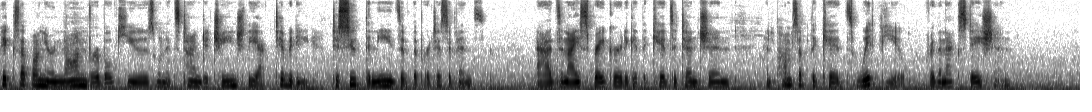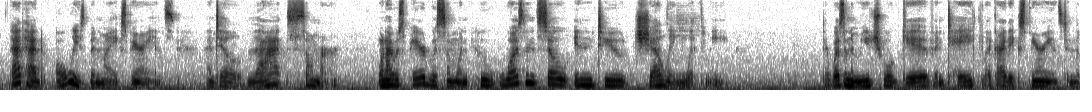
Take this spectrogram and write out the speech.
picks up on your nonverbal cues when it's time to change the activity to suit the needs of the participants, adds an icebreaker to get the kids' attention, and pumps up the kids with you for the next station. That had always been my experience until that summer when I was paired with someone who wasn't so into gelling with me. There wasn't a mutual give and take like I'd experienced in the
